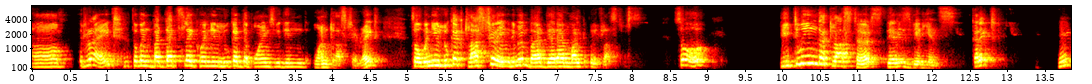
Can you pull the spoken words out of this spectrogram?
um, right. So when, but that's like when you look at the points within one cluster, right? So when you look at clustering, remember there are multiple clusters. So between the clusters, there is variance, correct? Hmm?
